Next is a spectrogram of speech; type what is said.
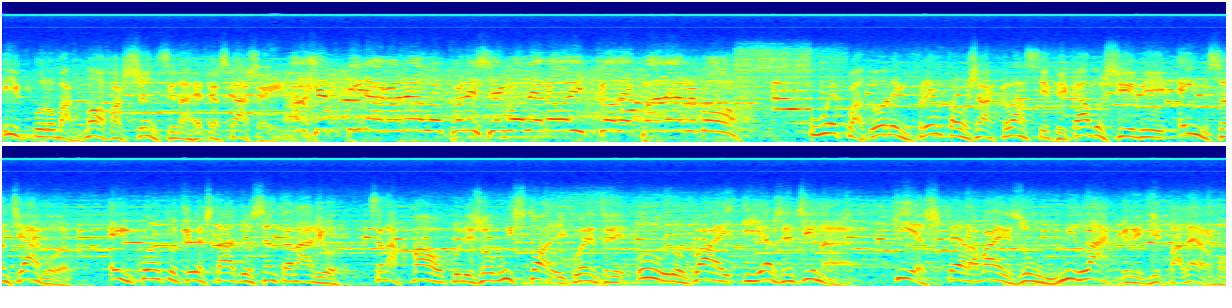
e por uma nova chance na repescagem. Argentina ganhado com esse gol heroico de Palermo. O Equador enfrenta o já classificado Chile em Santiago, enquanto que o Estádio Centenário será palco de jogo histórico entre Uruguai e Argentina, que espera mais um milagre de Palermo.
